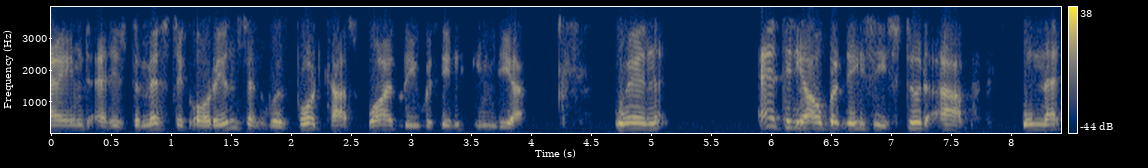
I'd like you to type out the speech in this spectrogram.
aimed at his domestic audience and was broadcast widely within India. When Anthony Albanese stood up in that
